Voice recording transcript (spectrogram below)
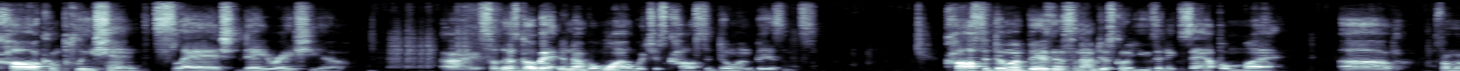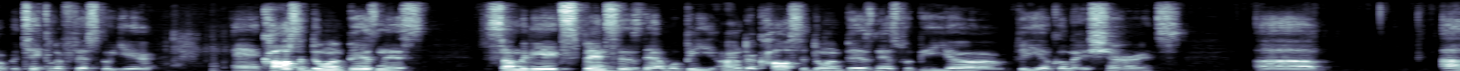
call completion slash day ratio. All right, so let's go back to number one, which is cost of doing business. Cost of doing business, and I'm just going to use an example month uh, from a particular fiscal year. And cost of doing business, some of the expenses that will be under cost of doing business would be your vehicle insurance. Uh, I,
